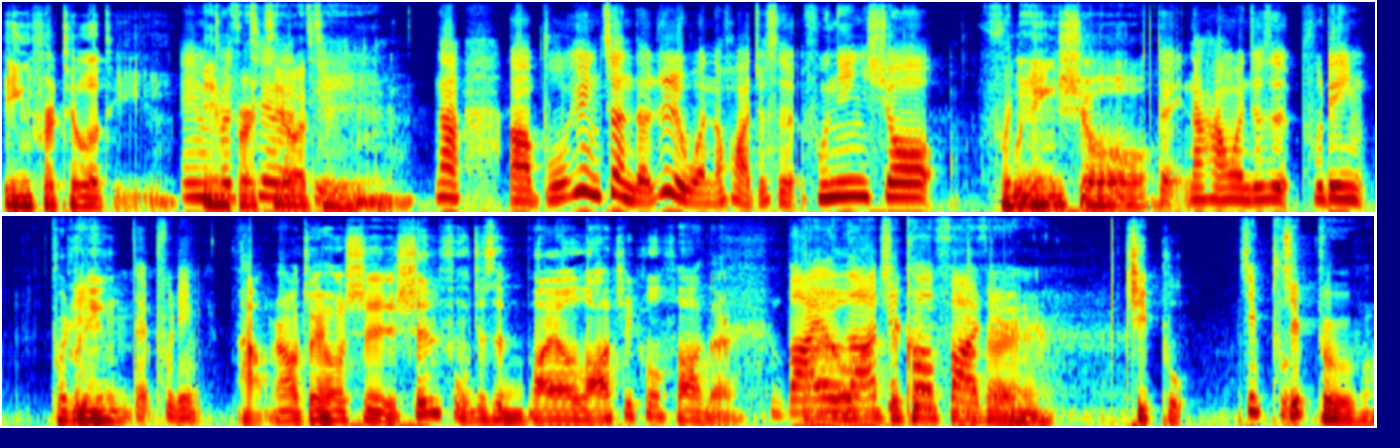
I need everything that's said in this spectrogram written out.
infertility，Infertility 那呃不孕症的日文的话就是福宁修，福宁修对，那韩文就是普林，普林对普林好，然后最后是生父，就是 biological father，biological father，吉普，吉普吉，普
